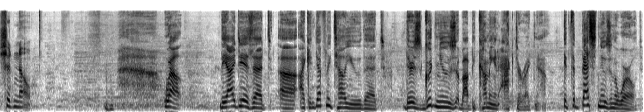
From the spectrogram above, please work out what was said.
should know? Well, the idea is that uh, I can definitely tell you that there's good news about becoming an actor right now. It's the best news in the world.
